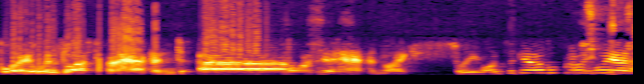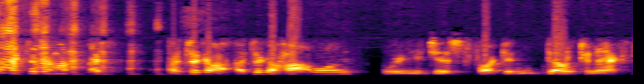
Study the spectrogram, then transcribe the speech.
boy, when's the last time it happened? Uh, I want to say it happened like three months ago, probably. I, I took a, hot- I, I took a, I took a hot one where you just fucking don't connect.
